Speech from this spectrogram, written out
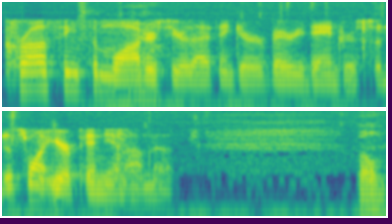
crossing some waters here that I think are very dangerous. So just want your opinion on this. Well,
